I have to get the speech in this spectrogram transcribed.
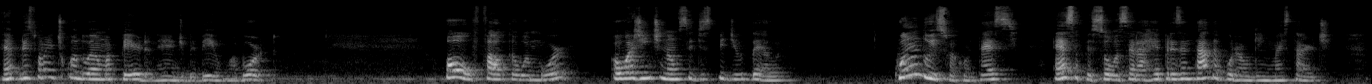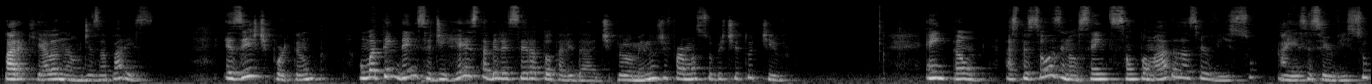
né? principalmente quando é uma perda né, de bebê, um aborto. Ou falta o amor, ou a gente não se despediu dela. Quando isso acontece, essa pessoa será representada por alguém mais tarde, para que ela não desapareça. Existe, portanto, uma tendência de restabelecer a totalidade, pelo menos de forma substitutiva. Então, as pessoas inocentes são tomadas a serviço, a esse serviço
